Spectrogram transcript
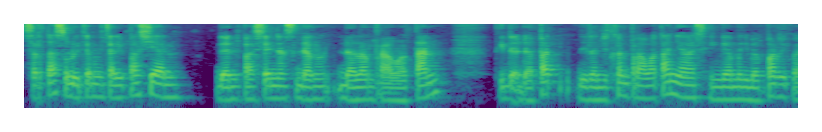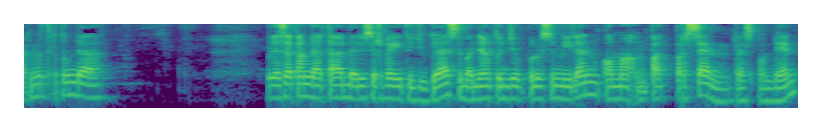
serta sulitnya mencari pasien dan pasien yang sedang dalam perawatan tidak dapat dilanjutkan perawatannya sehingga menyebabkan requirement tertunda. Berdasarkan data dari survei itu juga, sebanyak 79,4% responden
